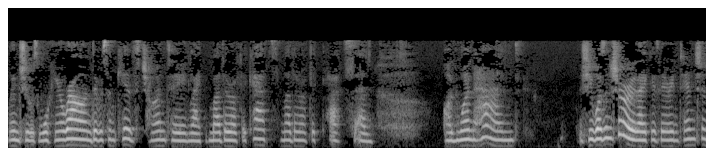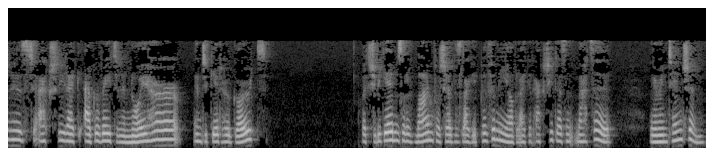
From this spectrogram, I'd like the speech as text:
when she was walking around, there were some kids chanting like "Mother of the cats, Mother of the cats," and on one hand, she wasn't sure like if their intention is to actually like aggravate and annoy her and to get her goat. But she became sort of mindful. She had this like epiphany of like it actually doesn't matter their intention.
